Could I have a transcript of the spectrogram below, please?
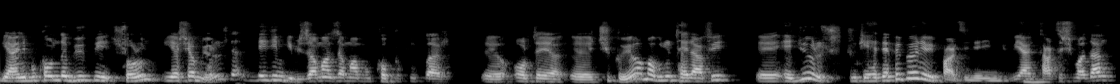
yani bu konuda büyük bir sorun yaşamıyoruz. De- Dediğim gibi zaman zaman bu kopukluklar e, ortaya e, çıkıyor ama bunu telafi e, ediyoruz. Çünkü HDP böyle bir parti dediğim gibi. Yani tartışmadan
